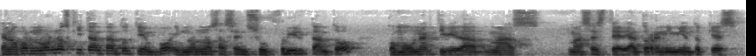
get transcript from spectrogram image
que a lo mejor no nos quitan tanto tiempo y no nos hacen sufrir tanto, como una actividad más, más este, de alto rendimiento que es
